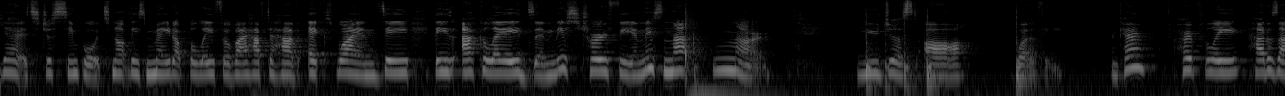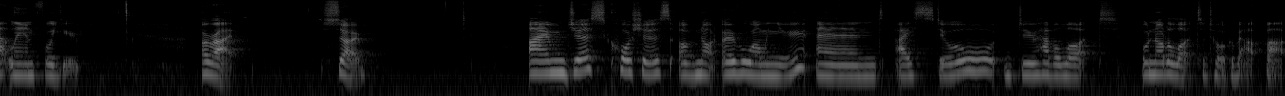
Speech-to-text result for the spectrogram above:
yeah, it's just simple. It's not this made up belief of I have to have X, Y, and Z, these accolades and this trophy and this and that. No. You just are worthy. Okay? Hopefully, how does that land for you? All right. So, I'm just cautious of not overwhelming you, and I still do have a lot, or not a lot to talk about, but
